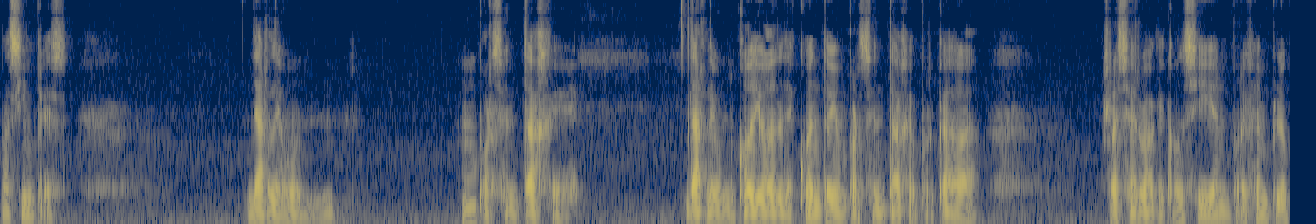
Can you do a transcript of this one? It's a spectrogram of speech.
más simples, darles un, un porcentaje, darle un código del descuento y un porcentaje por cada reserva que consiguen, por ejemplo.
